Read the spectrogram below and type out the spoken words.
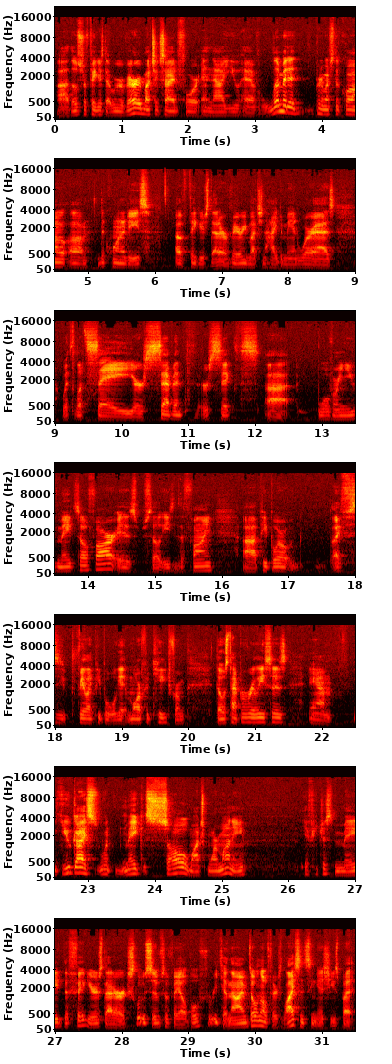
Uh, those were figures that we were very much excited for, and now you have limited pretty much the qual- um, the quantities of figures that are very much in high demand. Whereas with let's say your seventh or sixth uh, Wolverine you've made so far is still easy to find. Uh, people are, I feel like people will get more fatigued from those type of releases, and you guys would make so much more money if you just made the figures that are exclusives available for retail. Now, I don't know if there's licensing issues, but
